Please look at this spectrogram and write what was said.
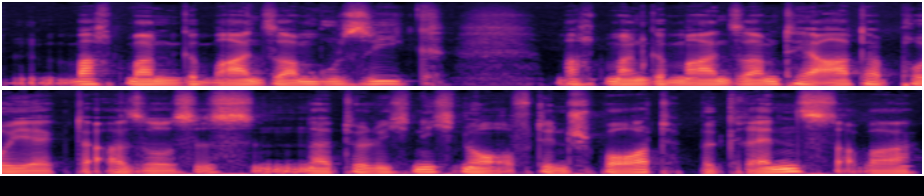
Macht man gemeinsam Musik, macht man gemeinsam Theaterprojekte. Also es ist natürlich nicht nur auf den Sport begrenzt, aber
